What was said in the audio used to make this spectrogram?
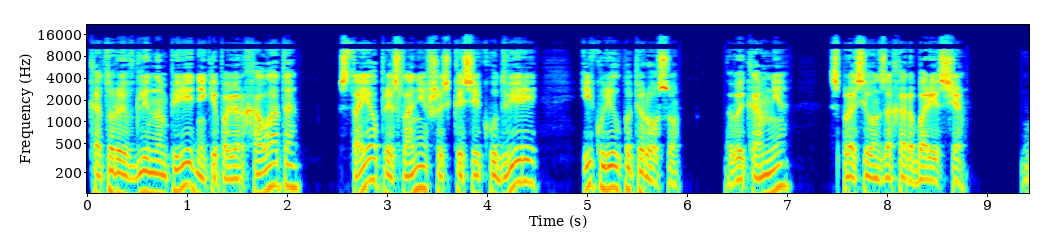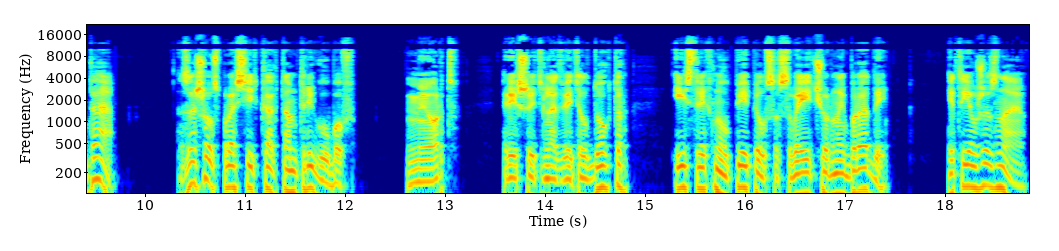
который в длинном переднике поверх халата стоял, прислонившись к косяку двери, и курил папиросу. «Вы ко мне?» — спросил он Захара Борисовича. «Да». Зашел спросить, как там Трегубов. «Мертв», — решительно ответил доктор и стряхнул пепел со своей черной бороды. «Это я уже знаю.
